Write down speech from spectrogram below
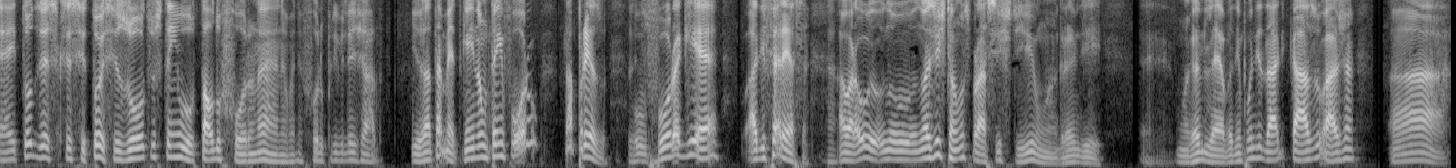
É, e todos esses que você citou, esses outros, têm o tal do foro, né, Neumann? Foro privilegiado. Exatamente. Quem não tem foro, está preso. O foro é que é a diferença. É. Agora, o, no, nós estamos para assistir uma grande, é, uma grande leva de impunidade caso haja a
